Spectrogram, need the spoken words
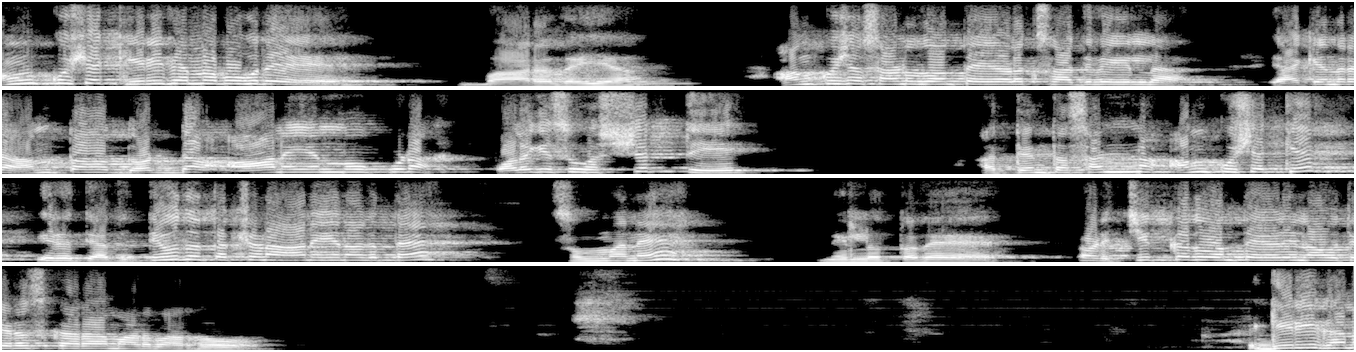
ಅಂಕುಶ ಕಿರಿದೆನ್ನಬಹುದೇ? ಬಾರದಯ್ಯ, ಅಂಕುಶ ಸಣ್ಣದು ಅಂತ ಹೇಳಕ್ ಸಾಧ್ಯವೇ ಇಲ್ಲ. ಯಾಕೆಂದ್ರೆ ಅಂತಹ ದೊಡ್ಡ ಆನೆಯನ್ನು ಕೂಡ ಒಳಗಿಸುವ ಶಕ್ತಿ ಅತ್ಯಂತ ಸಣ್ಣ ಅಂಕುಶಕ್ಕೆ ಇರುತ್ತೆ. ಅದು ತಿಳಿದ ತಕ್ಷಣ ಆನೆ ಏನಾಗುತ್ತೆ? ಸುಮ್ಮನೆ ನಿಲ್ಲುತ್ತದೆ. ನೋಡಿ, ಚಿಕ್ಕದು ಅಂತ ಹೇಳಿ ನಾವು ತಿರಸ್ಕಾರ ಮಾಡಬಾರ್ದು. ಗಿರಿಘನ.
